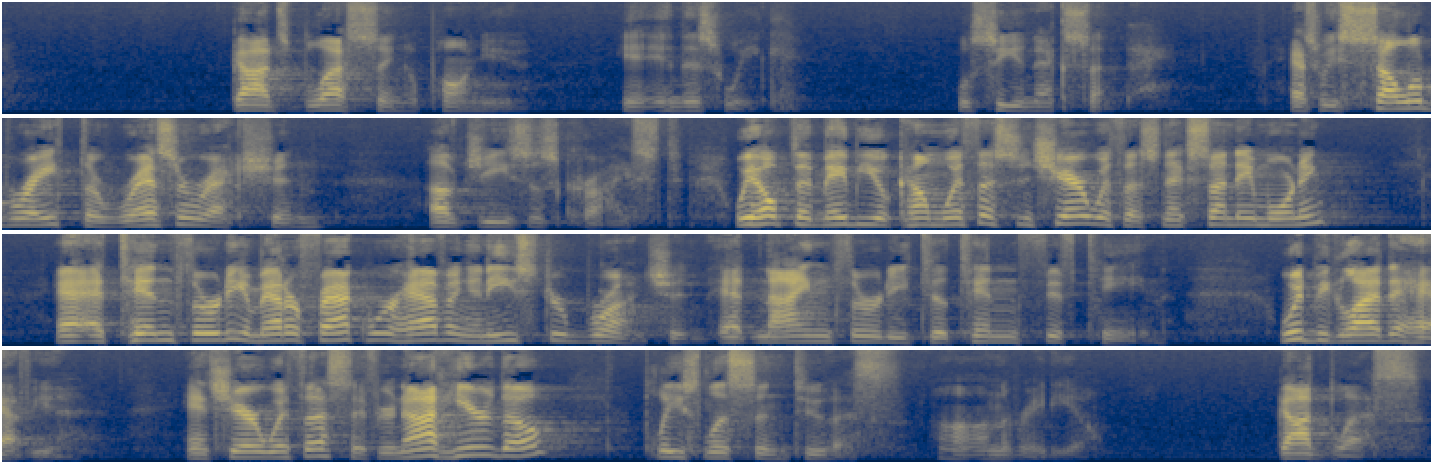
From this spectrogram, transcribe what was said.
God's blessing upon you in this week. We'll see you next Sunday as we celebrate the resurrection of Jesus Christ. We hope that maybe you'll come with us and share with us next Sunday morning at 10:30. A matter of fact, we're having an Easter brunch at 9:30 till 10:15. We'd be glad to have you and share with us. If you're not here though, please listen to us on the radio. God bless.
